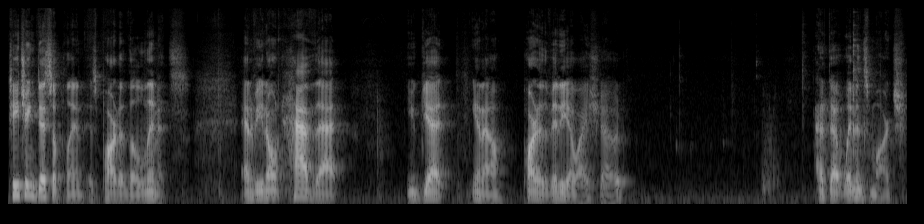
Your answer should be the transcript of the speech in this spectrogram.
teaching discipline is part of the limits. And if you don't have that, you get, you know, part of the video I showed at that women's march,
